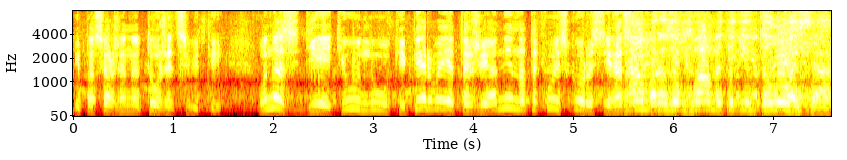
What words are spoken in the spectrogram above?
и посажены тоже цветы. У нас дети, внуки, первые этажи, они на такой скорости Нам гаснут. разом з вами тоді вдалося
